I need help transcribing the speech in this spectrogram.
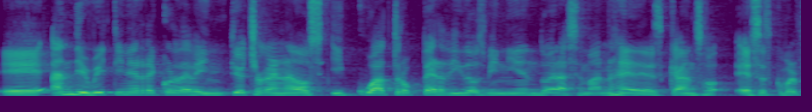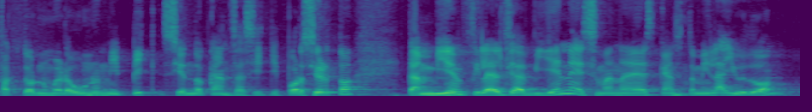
Eh, Andy Reid tiene récord de 28 ganados y 4 perdidos viniendo de la semana de descanso. Ese es como el factor número uno en mi pick, siendo Kansas City. Por cierto, también Filadelfia viene de semana de descanso, también le ayudó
